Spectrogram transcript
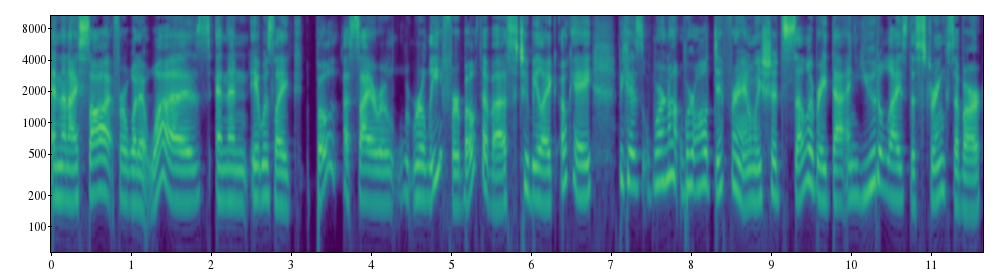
And then I saw it for what it was. And then it was like both a sigh of re- relief for both of us to be like, okay, because we're not, we're all different and we should celebrate that and utilize the strengths of our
